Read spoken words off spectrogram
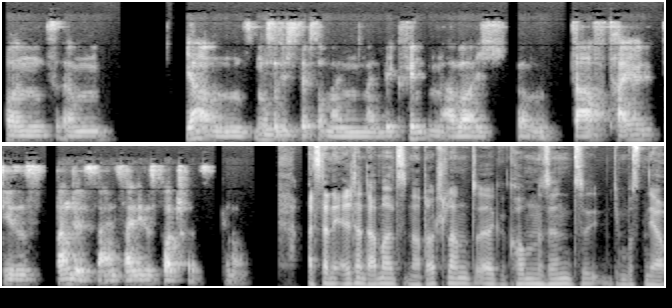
Und ähm, ja, und muss natürlich selbst noch meinen, meinen Weg finden, aber ich ähm, darf Teil dieses Wandels sein, Teil dieses Fortschritts, genau. Als deine Eltern damals nach Deutschland äh, gekommen sind, die mussten ja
